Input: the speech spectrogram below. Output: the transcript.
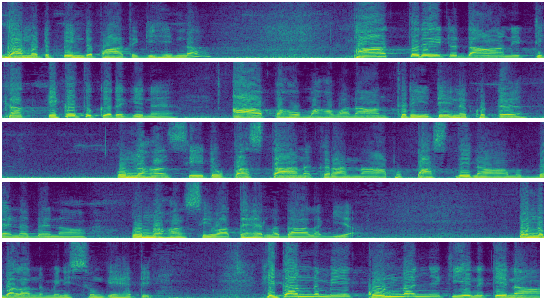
ගමට පිණ්ඩපාති ගිහිල්ලා පාත්‍රයට දානි ටිකක් එකතු කරගෙන ආපහු මහ වනාන්තරයට එනකොට උන්වහන්සේට උපස්ථාන කරන්න ආපු පස් දිනාම බැන බැන උන්වහන්සේව අතහැරලා දාලා ගියා. ඔන්න බලන්න මිනිස්සුන්ගේ හැටි. හිතන්න මේ කොණ්ණඤ්ඤ කියන කෙනා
